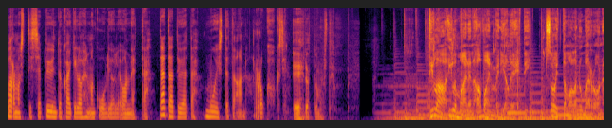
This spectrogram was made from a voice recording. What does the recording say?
varmasti se pyyntö kaikille ohjelman kuulijoille on, että tätä työtä muistetaan rukouksin. Ehdottomasti. Tilaa ilmainen avainmedialehti soittamalla numeroon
